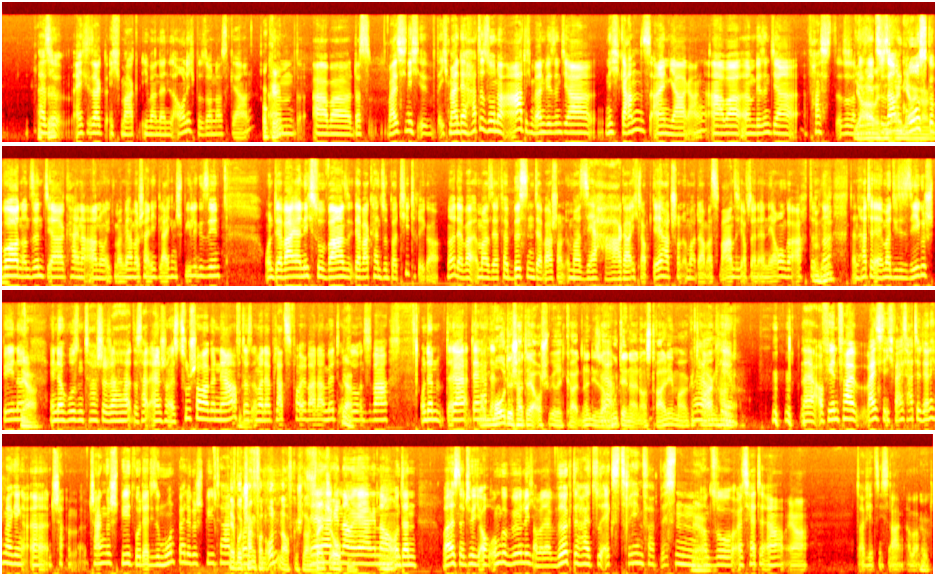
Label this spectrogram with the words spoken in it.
Also ehrlich gesagt, ich mag Ivan Lendl auch nicht besonders gern. Okay. Ähm, aber das weiß ich nicht. Ich meine, der hatte so eine Art. Ich meine, wir sind ja nicht ganz ein Jahrgang, aber ähm, wir sind ja fast, also wir Ja, sind ja wir sind zusammen ein groß Jahrgang. geworden und sind ja, keine Ahnung, ich meine, wir haben wahrscheinlich die gleichen Spiele gesehen. Und der war ja nicht so wahnsinnig, der war kein Sympathieträger. Ne? Der war immer sehr verbissen, der war schon immer sehr hager. Ich glaube, der hat schon immer damals wahnsinnig auf seine Ernährung geachtet. Ne? Dann hatte er immer diese Sägespäne Ja. in der Hosentasche. Das hat einen schon als Zuschauer genervt, dass immer der Platz voll war damit und Ja. so. Und es war, und dann, der, der Und hat, modisch hatte er auch Schwierigkeiten, ne? Dieser Ja. Hut, den er in Australien mal getragen okay. hat. Naja, auf jeden Fall, weiß ich nicht, ich weiß, hatte der nicht mal gegen äh, Ch- Chang gespielt, wo der diese Mondbälle gespielt hat? Er wurde Chang von unten aufgeschlagen. Ja, French ja, genau, Open. ja, genau. Und dann war es natürlich auch ungewöhnlich, aber der wirkte halt so extrem verbissen Ja. und so, als hätte er, ja, darf ich jetzt nicht sagen, aber gut.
